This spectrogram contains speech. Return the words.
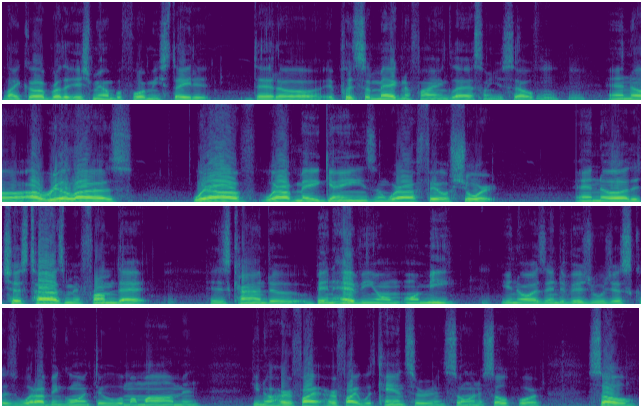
like uh, Brother Ishmael before me stated, that uh, it puts a magnifying glass on yourself, and uh, I realize where I've where I've made gains and where I fell short, and uh, the chastisement from that has kind of been heavy on on me, you know, as an individual, just because what I've been going through with my mom and you know her fight her fight with cancer and so on and so forth. So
